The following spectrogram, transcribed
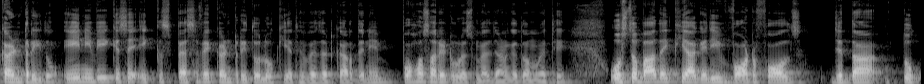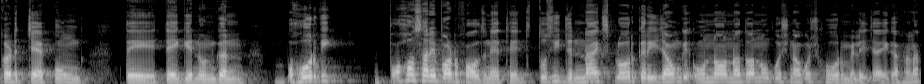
ਕੰਟਰੀ ਤੋਂ, ਇਹ ਨਹੀਂ ਵੀ ਕਿਸੇ ਇੱਕ ਸਪੈਸੀਫਿਕ ਕੰਟਰੀ ਤੋਂ ਲੋਕੀ ਇੱਥੇ ਵਿਜ਼ਿਟ ਕਰਦੇ ਨੇ, ਬਹੁਤ ਸਾਰੇ ਟੂਰਿਸਟ ਮਿਲ ਜਾਣਗੇ ਤੁਹਾਨੂੰ ਇੱਥੇ। ਉਸ ਤੋਂ ਬਾਅਦ ਇੱਥੇ ਆ ਗਏ ਜੀ ਵਾਟਰਫਾਲਸ ਜਿੱਦਾਂ ਤੁਕੜ, ਚੈਪੂੰਗ ਅਤੇ ਤੇਗੇਨੂਨਗਨ, ਹੋਰ ਵੀ ਬਹੁਤ ਸਾਰੇ ਵਾਟਰਫਾਲਸ ਨੇ ਇੱਥੇ। ਤੁਸੀਂ ਜਿੰਨਾ ਐਕਸਪਲੋਰ ਕਰੀ ਜਾਓਗੇ, ਓਨਾ ਓਨਾ ਤੁਹਾਨੂੰ ਕੁਛ ਨਾ ਕੁਛ ਹੋਰ ਮਿਲੇ ਜਾਏਗਾ ਨਾ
